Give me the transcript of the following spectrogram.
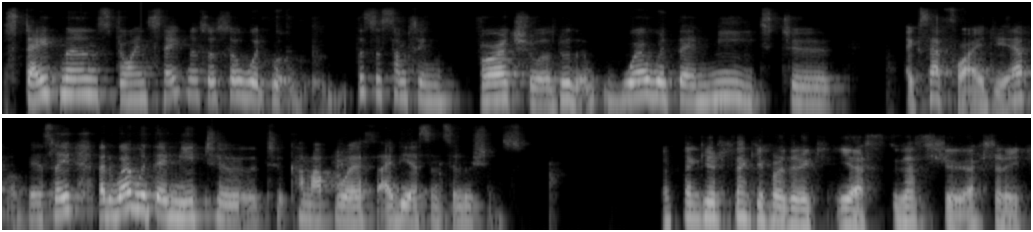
statements, joint statements, or so, would, would, this is something virtual. Do the, where would they meet to, except for IGF, obviously, but where would they meet to to come up with ideas and solutions? Thank you, thank you, Frederick. Yes, that's true. Actually,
